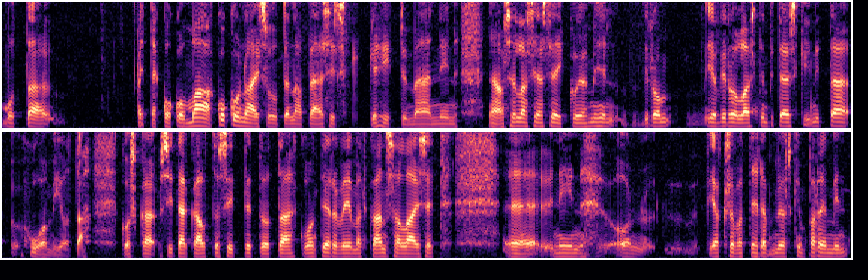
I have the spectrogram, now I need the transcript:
mutta että koko maa kokonaisuutena pääsisi kehittymään, niin nämä on sellaisia seikkoja, mihin Viron ja virolaisten pitäisi kiinnittää huomiota, koska sitä kautta sitten, tota, kun on terveimmät kansalaiset, niin on, jaksavat tehdä myöskin paremmin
